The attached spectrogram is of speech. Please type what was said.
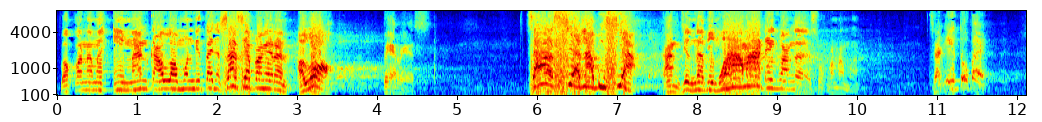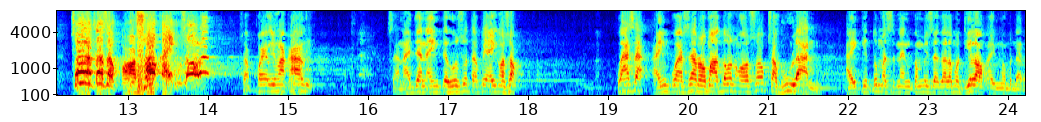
Pokok nama iman ka Allah mun ditanya Sasya pangeran? Allah. Peres. Sasya Nabi sia? Kanjeng Nabi Muhammad eh, yang bangga Pokok nama Sakit itu baik salat asa osok oh, aing salat sampai lima kali. Sanajan aing teh husu tapi aing osok puasa aing puasa Ramadan osok sabulan. Aing itu mah Senin Kamis segala mau dilok aing mah bener.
